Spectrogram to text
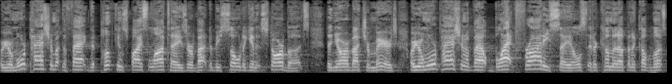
or you're more passionate about the fact that pumpkin spice lattes are about to be sold again at Starbucks than you are about your marriage, or you're more passionate about Black Friday sales that are coming up in a couple months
